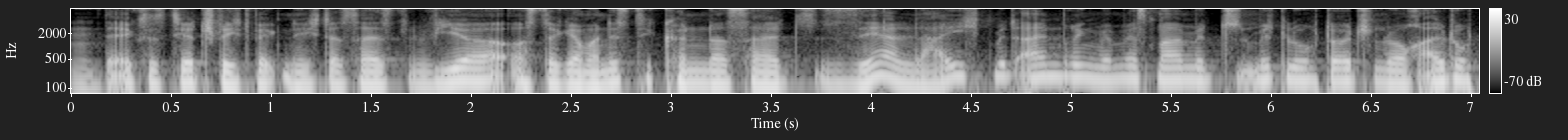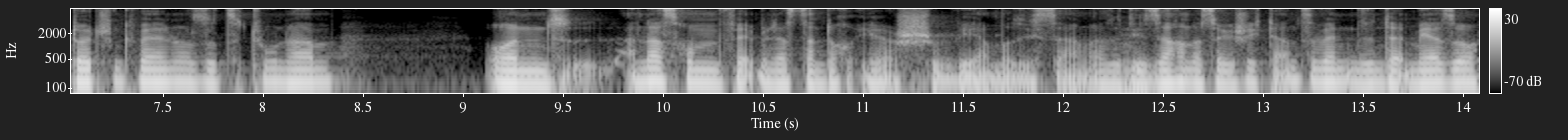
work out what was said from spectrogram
Mhm. Der existiert schlichtweg nicht. Das heißt, wir aus der Germanistik können das halt sehr leicht mit einbringen, wenn wir es mal mit mittelhochdeutschen oder auch althochdeutschen Quellen oder so zu tun haben. Und andersrum fällt mir das dann doch eher schwer, muss ich sagen. Also die Mhm. Sachen aus der Geschichte anzuwenden sind halt mehr so,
